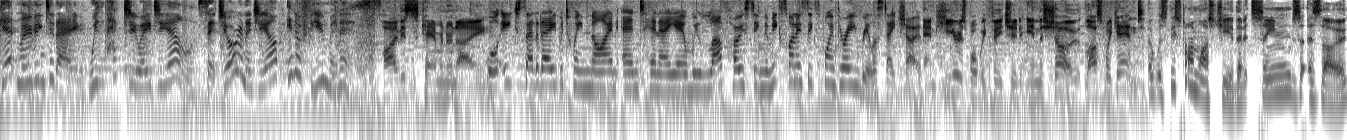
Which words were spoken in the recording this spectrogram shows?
Get moving today with ActewAGL. Set your energy up in a few minutes. Hi, this is Cameron Renee. Well, each Saturday between 9 and 10 a.m., we love hosting the Mix 106.3 Real Estate Show. And here is what we featured in the show last weekend. It was this time last year that it seems as though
